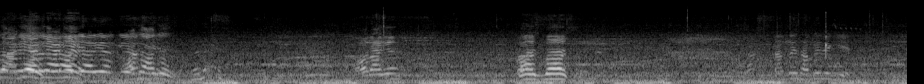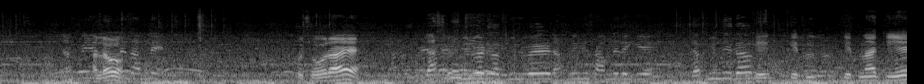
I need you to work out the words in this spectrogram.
आगे आगे आगे आगे आगे और आगे? बस बस। सामने सामने देखिए। हेलो। कुछ हो रहा है? Jasmin wait Jasmin wait. जस्मीन जी सामने देखिए। जस्मिन जी इधर। कितना किए?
